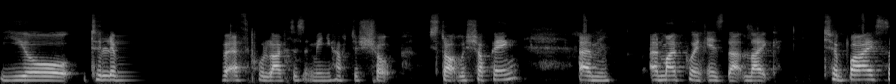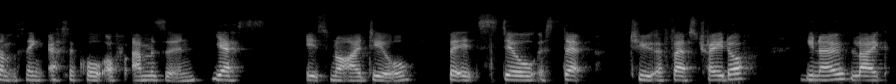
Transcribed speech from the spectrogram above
your to live an ethical life doesn't mean you have to shop start with shopping um and my point is that like to buy something ethical off amazon yes it's not ideal but it's still a step to a first trade off you know like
